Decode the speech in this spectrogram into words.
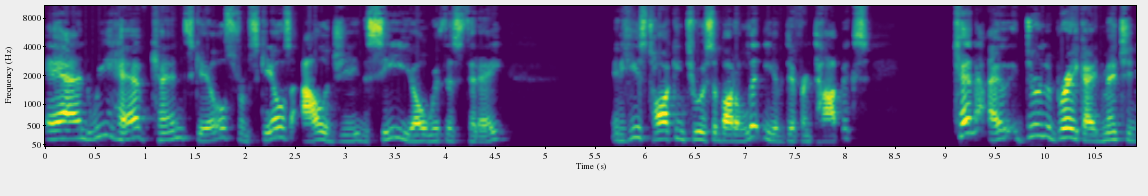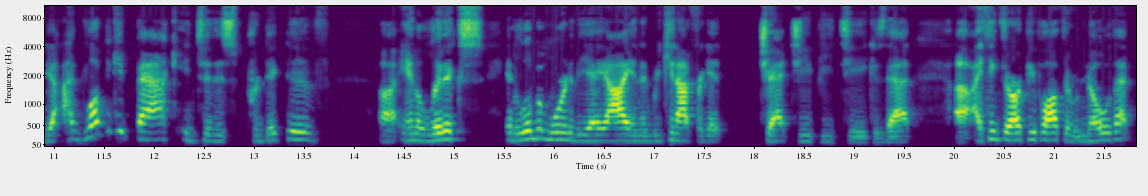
And we have Ken Scales from Scalesology, the CEO, with us today. And he's talking to us about a litany of different topics. Ken, I, during the break, I had mentioned you. I'd love to get back into this predictive uh, analytics and a little bit more into the AI. And then we cannot forget Chat GPT because that, uh, I think there are people out there who know that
